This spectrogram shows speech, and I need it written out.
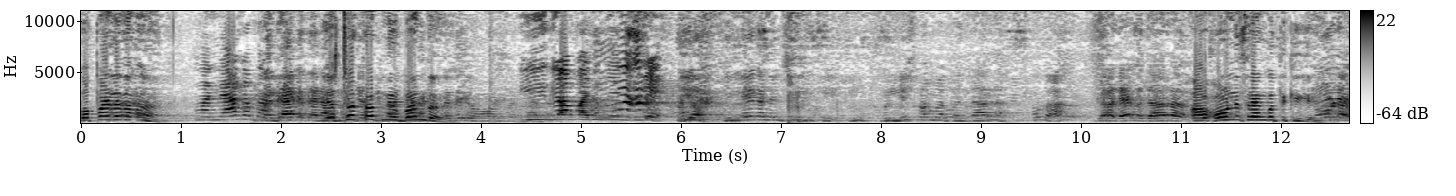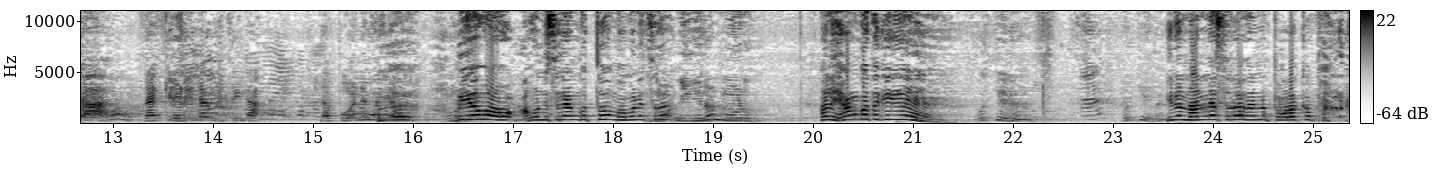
ಪಪ್ಪ ಇಲ್ಲದನ ಎಷ್ಟೊತ್ತ ನೀವು ಬಂದು? ಅವನ ಹೆಸರು ಹೆಂಗ್ ಗೊತ್ತಿಕ್ಕಿಗೆ? ನಾ ಕೇಳಿಲ್ಲ ಬಿಟ್ಟಿಲ್ಲ. ಅಯ್ಯವ್ವ ಅವನ ಹೆಸರು ಹೆಂಗ್ ಗೊತ್ತು? ಮಾಮನ ಹೆಸರು? ನೋಡು. ಅಲ್ಲಿ ಹೆಂಗ್ ಗೊತ್ತಾಕಿಗೆ ಇನ್ನು ನನ್ನ ಹೆಸರು ಅದನ್ನು ಪರಕ ಪರಕ.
